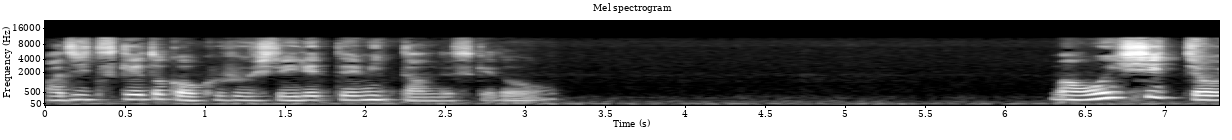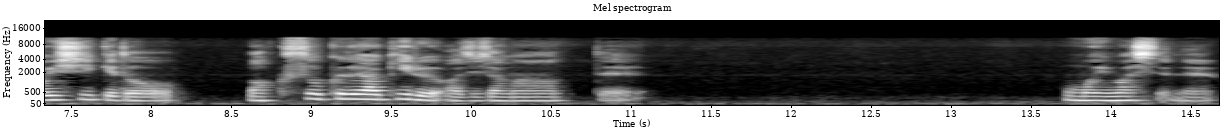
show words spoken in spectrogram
味付けとかを工夫して入れてみたんですけどまあ美味しいっちゃ美味しいけど爆速で飽きる味だなって思いましてね。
